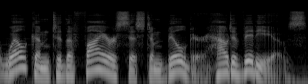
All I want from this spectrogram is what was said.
Welcome to the Fire System Builder how-to videos.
